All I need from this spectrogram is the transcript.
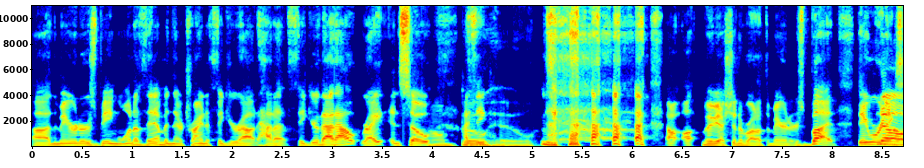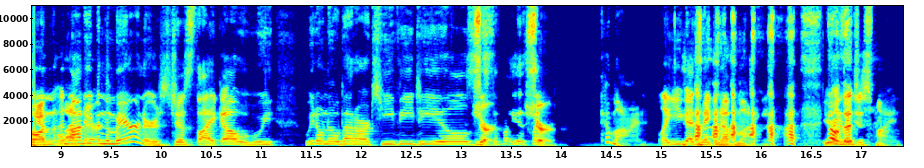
Uh, the Mariners being one of them, and they're trying to figure out how to figure that out, right? And so oh, I think maybe I shouldn't have brought up the Mariners, but they were no, not even the Mariners. Just like oh, we we don't know about our TV deals. Sure, like sure. Come on. Like you guys make enough money. You're no that's just fine.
